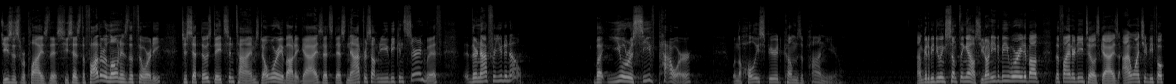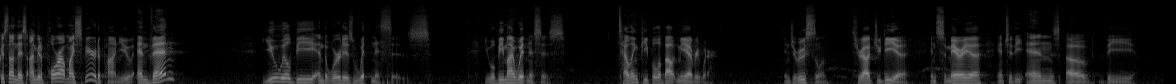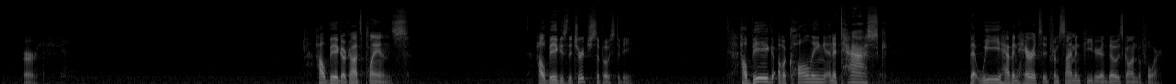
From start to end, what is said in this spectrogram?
Jesus replies this He says, The Father alone has the authority to set those dates and times. Don't worry about it, guys. That's, that's not for something you be concerned with. They're not for you to know. But you'll receive power when the Holy Spirit comes upon you. I'm going to be doing something else. You don't need to be worried about the finer details, guys. I want you to be focused on this. I'm going to pour out my spirit upon you, and then you will be, and the word is witnesses. You will be my witnesses, telling people about me everywhere in Jerusalem, throughout Judea, in Samaria, and to the ends of the earth. How big are God's plans? How big is the church supposed to be? How big of a calling and a task that we have inherited from Simon Peter and those gone before?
